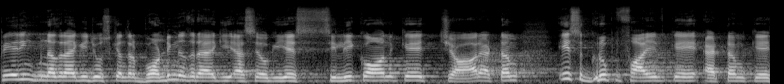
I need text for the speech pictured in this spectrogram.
پیرنگ نظر آئے گی، جو اس کے اندر بانڈنگ نظر آئے گی، ایسے ہوگی، یہ سلیکون کے چار ایٹم اس گروپ فائیو کے ایٹم کے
